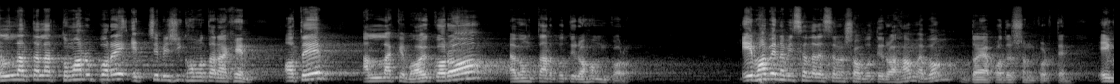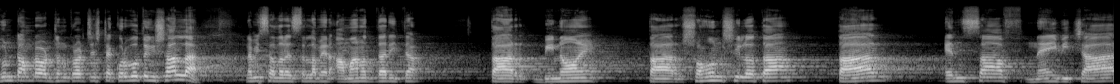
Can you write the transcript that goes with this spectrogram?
আল্লাহ তালা তোমার উপরে এর চেয়ে বেশি ক্ষমতা রাখেন। অতএব আল্লাহকে ভয় করো এবং তার প্রতি রহম করো। এইভাবে নবী সাল্লাহ সাল্লাম সভাপতি রহম এবং দয়া প্রদর্শন করতেন। এই গুণটা আমরা অর্জন করার চেষ্টা করব তো ইনশাল্লাহ নবী সাল্লাহ সাল্লামের আমানতদারিতা, তার বিনয়, তার সহনশীলতা, তার এনসাফ, ন্যায় বিচার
